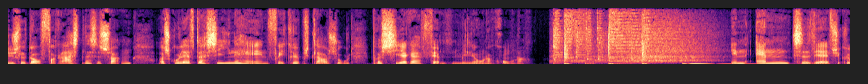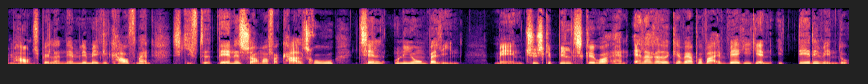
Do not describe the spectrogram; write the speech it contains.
Düsseldorf for resten af sæsonen og skulle efter sine have en frikøbsklausul på ca. 15 millioner kroner. En anden tidligere FC København-spiller, nemlig Mikkel Kaufmann, skiftede denne sommer fra Karlsruhe til Union Berlin. Men tyske Bild skriver, at han allerede kan være på vej væk igen i dette vindue.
